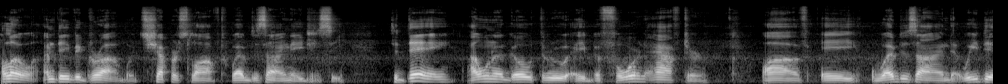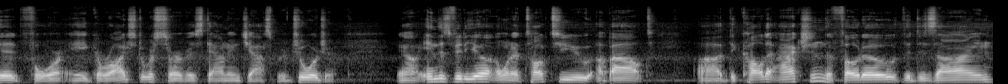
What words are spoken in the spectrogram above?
Hello, I'm David Grubb with Shepherd's Loft Web Design Agency. Today, I want to go through a before and after of a web design that we did for a garage door service down in Jasper, Georgia. Now, in this video, I want to talk to you about uh, the call to action, the photo, the design,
